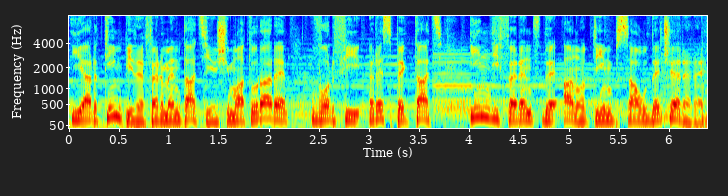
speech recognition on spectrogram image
iar timpii de fermentație și maturare vor fi respectați indiferent de anotimp sau de cerere.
